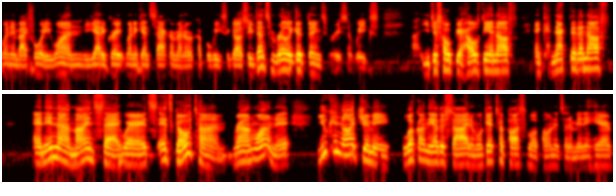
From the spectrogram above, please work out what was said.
winning by 41. You got a great win against Sacramento a couple weeks ago. So you've done some really good things in recent weeks. Uh, you just hope you're healthy enough and connected enough and in that mindset where it's it's go time, round one. It, you cannot, Jimmy, look on the other side, and we'll get to possible opponents in a minute here.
